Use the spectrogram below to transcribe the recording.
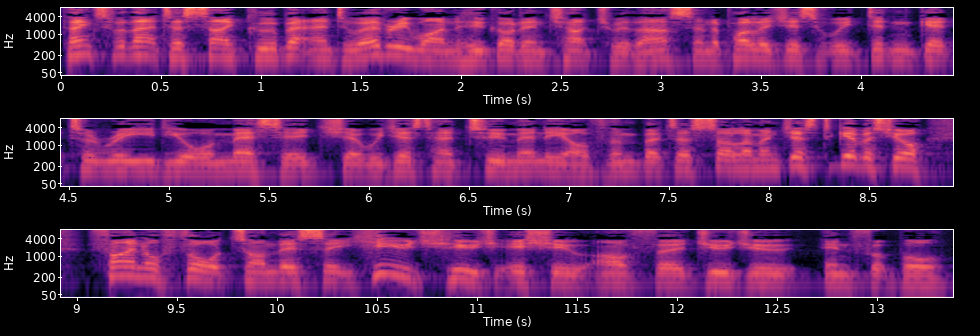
Thanks for that to Saikuba and to everyone who got in touch with us. And apologies if we didn't get to read your message. Uh, we just had too many of them. But uh, Solomon, just to give us your final thoughts on this uh, huge, huge issue of uh, juju in football.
